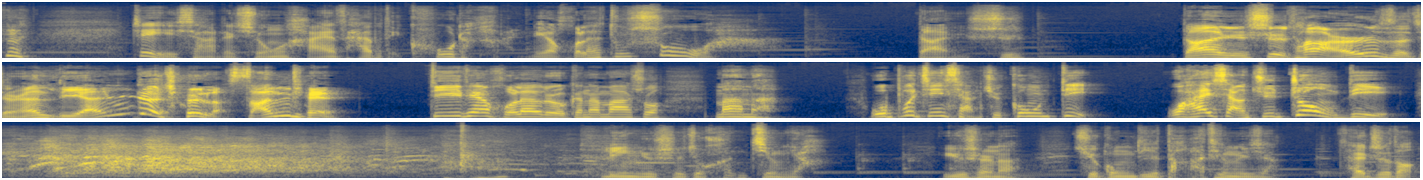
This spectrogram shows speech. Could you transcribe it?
哼，这下这熊孩子还不得哭着喊着要回来读书啊？但是，但是他儿子竟然连着去了三天。第一天回来的时候，跟他妈说：“妈妈，我不仅想去工地，我还想去种地。”啊，李女士就很惊讶，于是呢，去工地打听了一下，才知道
